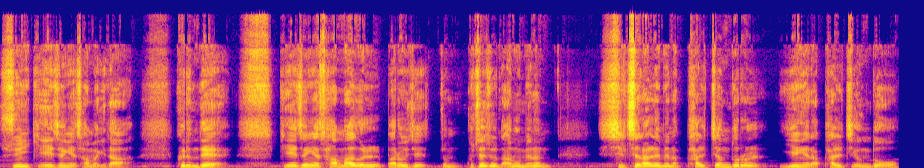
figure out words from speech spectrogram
수행이 개정의 사막이다. 그런데 개정의 사막을 바로 이제 좀 구체적으로 나누면은 실천하려면은 팔 정도를 이행해라. 팔 정도.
